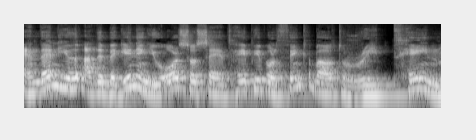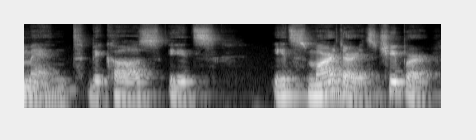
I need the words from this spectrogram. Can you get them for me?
And then you at the beginning you also said, hey people, think about retainment because it's it's smarter, it's cheaper.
